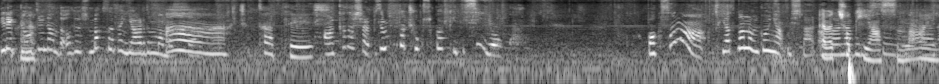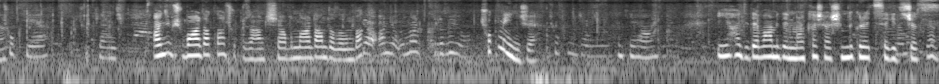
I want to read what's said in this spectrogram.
Direkt Aynen. gördüğün anda alıyorsun. Bak zaten yardım maması. Aa, çok tatlış. Arkadaşlar bizim burada çok sokak kedisi yok. Baksana fiyatlarına uygun yapmışlar. Evet, çok iyi aslında, aynen. Çok iyi. Yani. Anneciğim şu bardaklar çok güzelmiş ya. Bunlardan da alalım bak. Ya anne onlar kırılıyor. Çok mu ince? Çok ince. Hadi ya. İyi hadi devam edelim arkadaşlar. Şimdi Gratis'e gideceğiz.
